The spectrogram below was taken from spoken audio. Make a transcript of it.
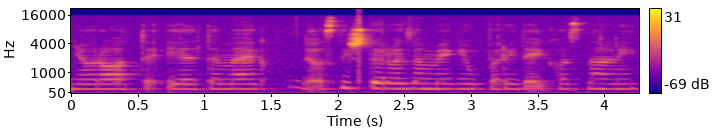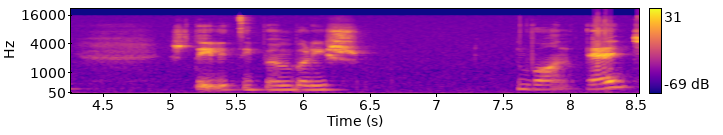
nyarat élte meg, de azt is tervezem még jó pár ideig használni. És téli cipőmből is van egy,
